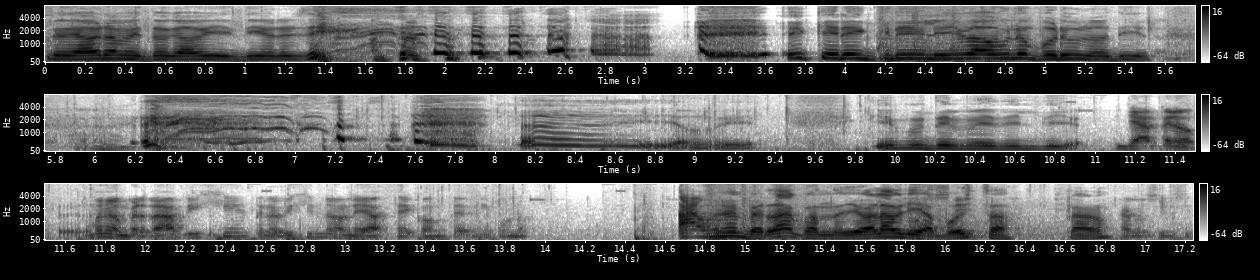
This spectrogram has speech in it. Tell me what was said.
Lo de ahora me toca a mí, tío, no sé. es que era increíble, iba uno por uno, tío. Ay, Dios mío. Qué puto imbécil, tío. Ya, pero, bueno, en verdad, Vigil, pero Vigil no le hace counter ninguno. Ah, bueno, es verdad, cuando lleva la habilidad Sí. puesta. Claro. Claro, sí, sí.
